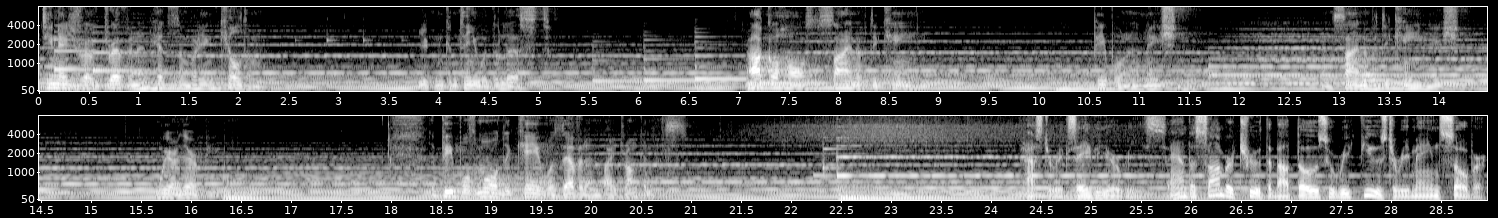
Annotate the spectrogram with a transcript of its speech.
Teenagers who have driven and hit somebody and killed them. You can continue with the list. Alcohol is a sign of decaying people in a nation and a sign of a decaying nation. We are their people. The people's moral decay was evident by drunkenness. Pastor Xavier Reese and the somber truth about those who refuse to remain sober.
